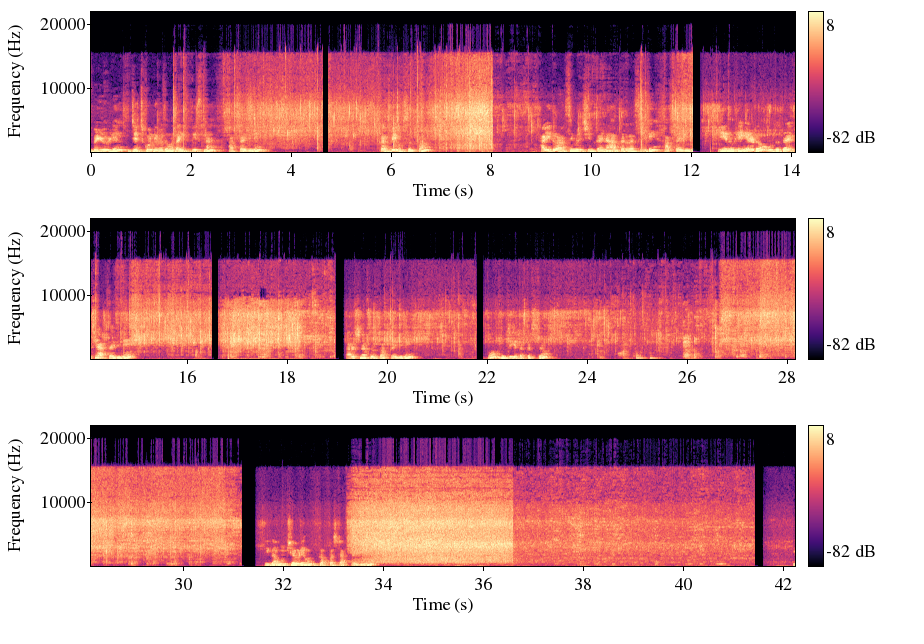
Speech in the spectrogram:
ಬೆಳ್ಳುಳ್ಳಿ ಜಜ್ಕೊಂಡಿರೋದು ಒಂದು ಐದು ಪೀಸ್ನ ಹಾಕ್ತಾಯಿದ್ದೀನಿ ಕರಿಬೇವು ಸ್ವಲ್ಪ. ಐದು ಹಸಿಮೆಣಸಿನ್ಕಾಯಿನ ಅರ್ಧರ್ಧ ಅರ್ಧ ಸೀಡಿ ಹಾಕ್ತಾಯಿದ್ದೀನಿ ಈರುಳ್ಳಿ ಎರಡು ಉದ್ದುದ್ದ ಹೆಚ್ಚಿ ಹಾಕ್ತಾಯಿದ್ದೀನಿ ಅರಶಿನ ಸ್ವಲ್ಪ ಹಾಕ್ತಾಯಿದ್ದೀನಿ ಉಪ್ಪು ರುಚಿಗೆ ತಕ್ಕಷ್ಟು. ಈಗ ಹುಣಸೆ ಹುಳಿ ಒಂದು ಕಪ್ಪಷ್ಟು ಹಾಕ್ತಾ ಇದ್ದೀನಿ.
